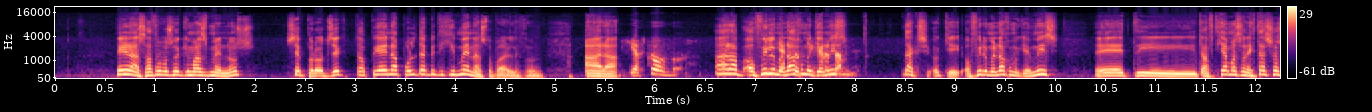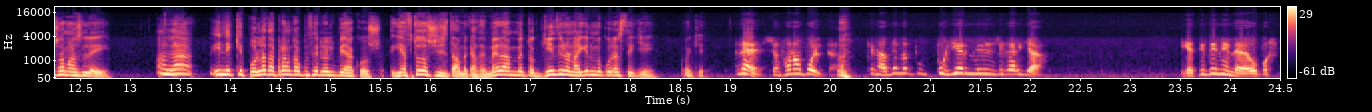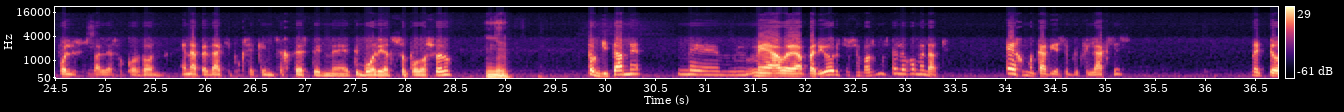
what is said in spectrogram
Είναι ένας άνθρωπος δοκιμασμένος σε project τα οποία είναι απόλυτα επιτυχημένα στο παρελθόν. Άρα, Γι' αυτό άρα οφείλουμε Γι' να αυτό έχουμε και κι εμεί. κρατάμε. Εντάξει, οκ. Οφείλουμε να έχουμε κι εμείς ε, τη, τα αυτιά μας ανοιχτά σε όσα μας λέει. Αλλά είναι και πολλά τα πράγματα που θέλει ο Ολυμπιακός. Γι' αυτό το συζητάμε κάθε μέρα με τον κίνδυνο να γίνουμε κουραστικοί. Οκ. Ναι, συμφωνώ απόλυτα. Και να δούμε που, που γέρνει η ζυγαριά. Γιατί δεν είναι όπως πολύ σωστά λες ο Κορδόν ένα παιδάκι που ξεκίνησε χθες την, ε, την πορεία του στο ποδόσφαιρο. Ναι. Τον κοιτάμε με, με α- απεριόριστο σεβασμό στα λεγόμενά του. Έχουμε κάποιες επιφυλάξεις. Με, το,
